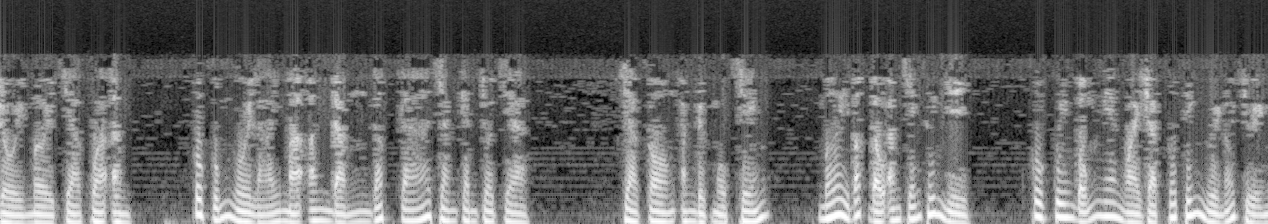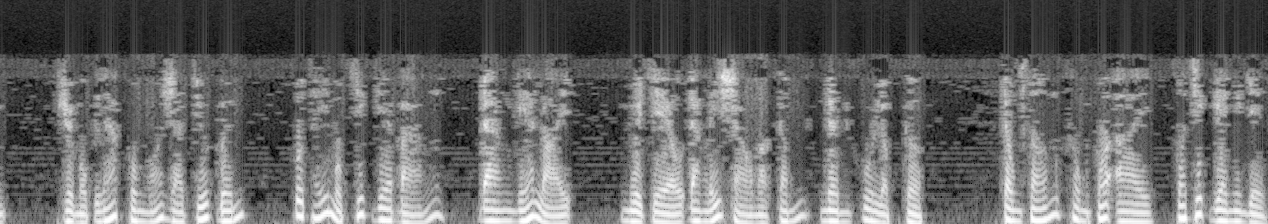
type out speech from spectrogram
rồi mời cha qua ăn. Cô cũng ngồi lại mà ăn đặng gắp cá chan canh cho cha. Cha con ăn được một chén, mới bắt đầu ăn chén thứ nhì. Cô Quyên bỗng nghe ngoài rạch có tiếng người nói chuyện, rồi một lát cô ngó ra trước bến, cô thấy một chiếc ghe bản đang ghé lại, người chèo đang lấy sào mà cắm nên cô lập cợp. Trong xóm không có ai có chiếc ghe như vậy.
